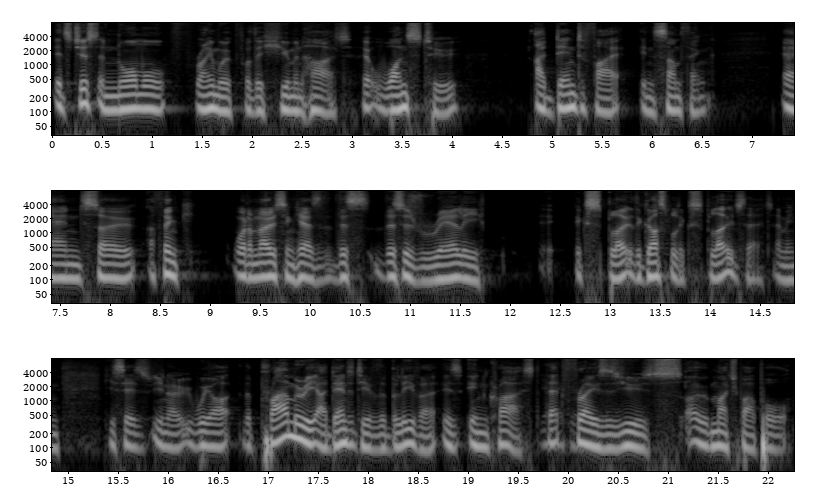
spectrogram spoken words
It's just a normal framework for the human heart. It wants to identify in something. And so I think what I'm noticing here is that this this is rarely explode the gospel explodes that. I mean, he says, you know, we are the primary identity of the believer is in Christ. Yeah, that phrase is used so much by Paul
